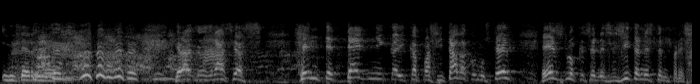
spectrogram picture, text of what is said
internet. Gracias, gracias. Gente técnica y capacitada como usted es lo que se necesita en esta empresa.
